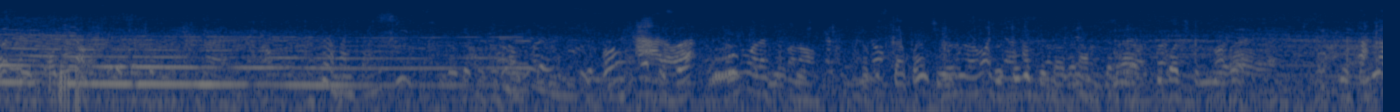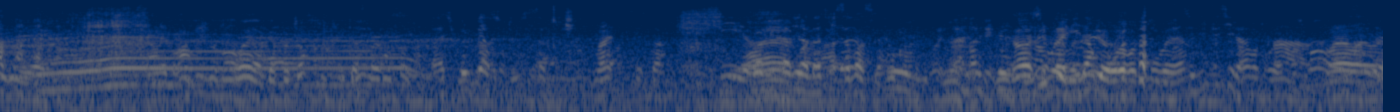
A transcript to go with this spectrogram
Ouais, c'est extraordinaire. Ah, alors là, nous on l'a fait pendant. Tu veux tu veux sauver peut-être dans un arbre de gamin, tu sais quoi, tu fais le numéro. Ouais, avec un peu de chance, tu te casses pas grand-chose. Tu peux le perdre surtout, c'est ça. Ouais. C'est ça. Si, Ouais, euh, perdu la batterie, ça va, c'est bon. quoi. Non, c'est pas évident pour le retrouver. C'est difficile à retrouver. Franchement, Ouais, ouais, ici, ouais.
